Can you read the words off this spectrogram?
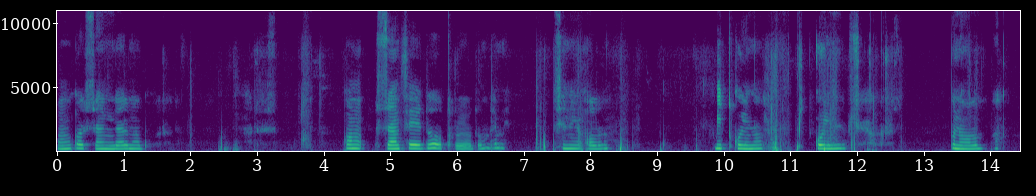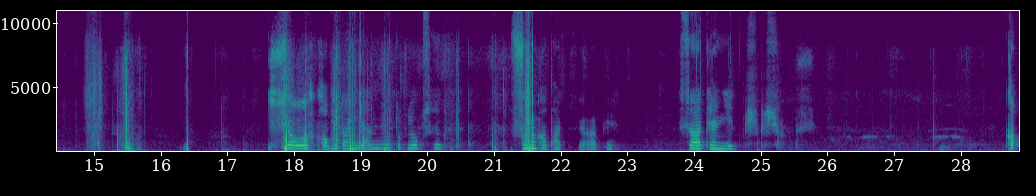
Kanka sen gelme bu arada. Kanka sen F'de oturuyordun değil mi? Seni yakaladım. Bitcoin al. Bitcoin'li bir şey alırız. Bu ne oğlum? Al. İnşallah kapıdan gelmiyordur yoksa şunu kapat ya abi. Zaten 75 olmuş. Ka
